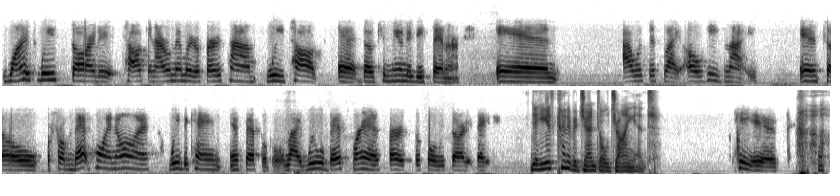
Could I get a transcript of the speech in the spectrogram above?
once we started talking, I remember the first time we talked at the community center, and I was just like, oh, he's nice. And so from that point on, we became inseparable. Like we were best friends first before we started dating. Yeah, he is kind of a gentle giant. He is.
